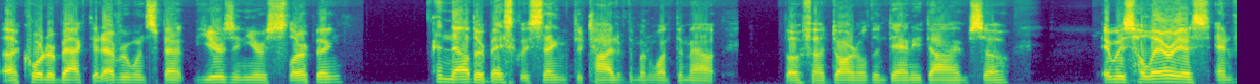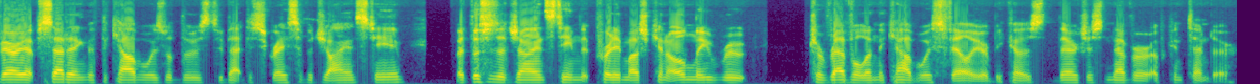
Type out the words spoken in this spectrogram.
a quarterback that everyone spent years and years slurping, and now they're basically saying that they're tired of them and want them out. Both uh, Darnold and Danny Dimes. So it was hilarious and very upsetting that the Cowboys would lose to that disgrace of a Giants team. But this is a Giants team that pretty much can only root to revel in the Cowboys' failure because they're just never a contender.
